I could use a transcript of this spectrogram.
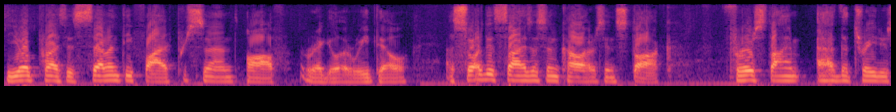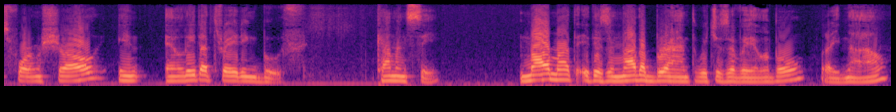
Your price is 75% off regular retail. Assorted sizes and colors in stock. First time at the Traders Forum show in Elita Trading booth. Come and see. Marmot, it is another brand which is available right now.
